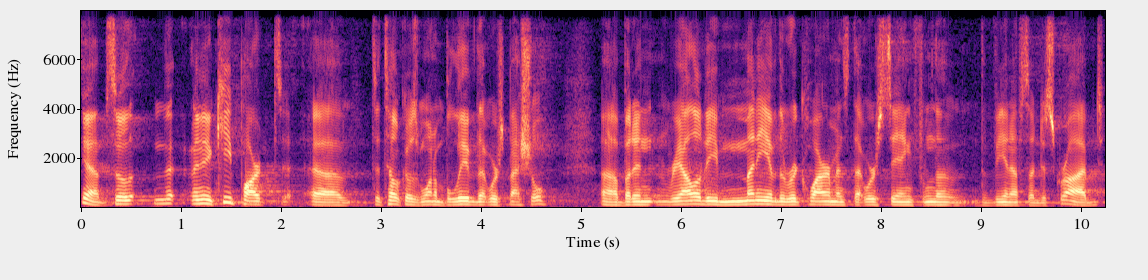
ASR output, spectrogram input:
yeah, so the, a key part uh, to telcos want to believe that we're special. Uh, but in reality, many of the requirements that we're seeing from the, the VNFs I described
